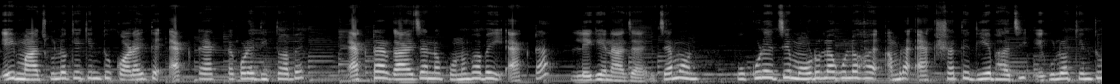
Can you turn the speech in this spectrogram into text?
এই মাছগুলোকে কিন্তু কড়াইতে একটা একটা করে দিতে হবে, একটার গায়ে যেন কোনোভাবেই একটা লেগে না যায়। যেমন পুকুরের যে মৌরলাগুলো হয়, আমরা একসাথে দিয়ে ভাজি, এগুলো কিন্তু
